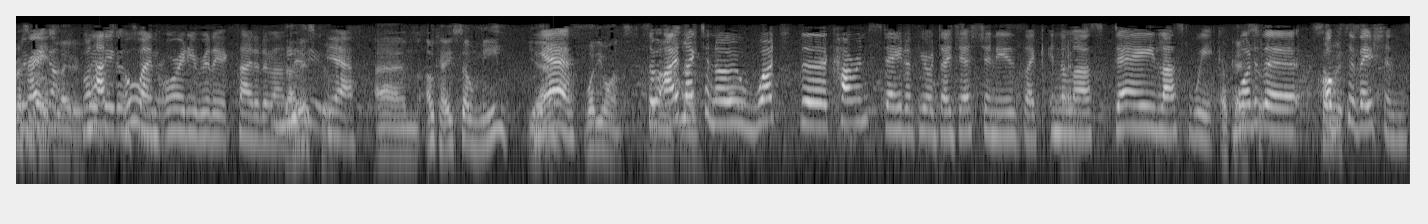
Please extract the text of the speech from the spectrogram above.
Rest Great. later. We'll have to, oh, I'm already really excited about That this. is cool. Yeah. Um, okay, so me. Yeah. Yes. What do you want? So you I'd like to know what the current state of your digestion is like in the Okay. last day, last week. Okay, what so- are the so observations?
